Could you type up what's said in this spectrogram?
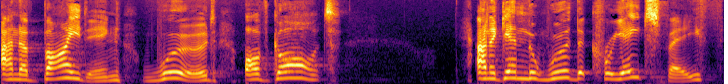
and abiding Word of God. And again, the Word that creates faith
